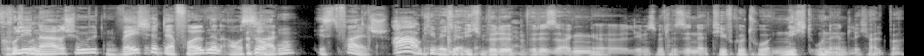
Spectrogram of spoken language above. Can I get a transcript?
Kulinarische Mythen. Welche der folgenden Aussagen ist falsch? so. Ah, okay, welche? Also ich würde, würde sagen, äh, Lebensmittel sind in der Tiefkultur nicht unendlich haltbar.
